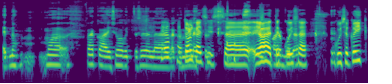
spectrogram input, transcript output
et noh, ma väga ei soovita sellele jah, et olge siis äh, jah, et, et kui see, kui see kõik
